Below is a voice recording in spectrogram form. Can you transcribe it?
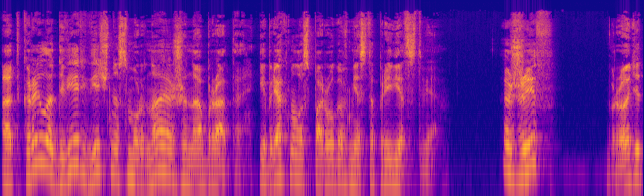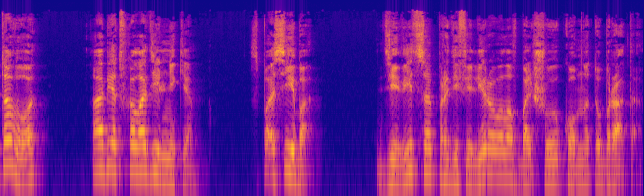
Открыла дверь вечно смурная жена брата и брякнула с порога вместо приветствия. «Жив?» «Вроде того. Обед в холодильнике», «Спасибо!» Девица продефилировала в большую комнату брата.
